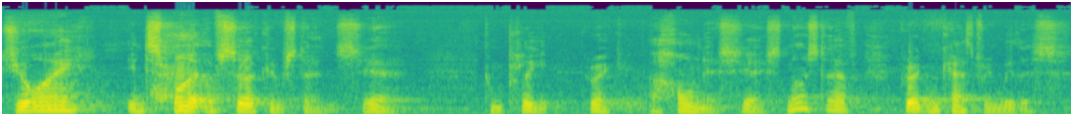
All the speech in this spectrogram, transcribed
Joy in spite of circumstance, yeah. Complete. Greg, a wholeness, yes. Nice to have Greg and Catherine with us.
